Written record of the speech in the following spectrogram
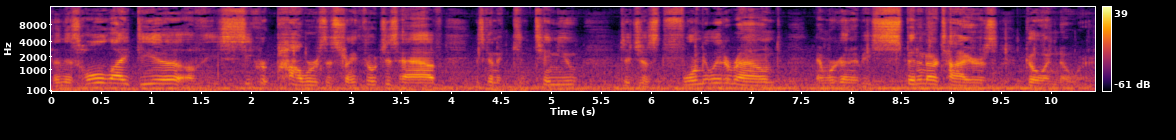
then this whole idea of these secret powers that strength coaches have is going to continue to just formulate around and we're going to be spinning our tires going nowhere.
